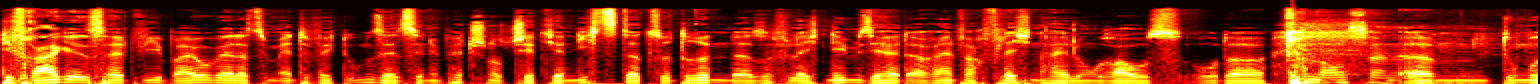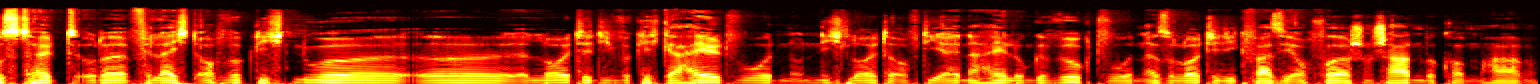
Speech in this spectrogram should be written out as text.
die Frage ist halt, wie BioWare das im Endeffekt umsetzt. In dem Patch Notes steht ja nichts dazu drin. Also vielleicht nehmen sie halt auch einfach Flächenheilung raus oder Kann auch sein. ähm, du musst halt oder vielleicht auch wirklich nur äh, Leute, die wirklich geheilt wurden und nicht Leute, auf die eine Heilung gewirkt wurden. Also Leute, die quasi auch vorher schon Schaden bekommen haben,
